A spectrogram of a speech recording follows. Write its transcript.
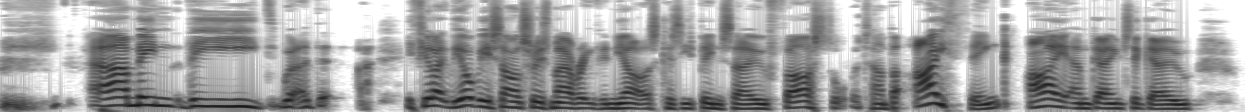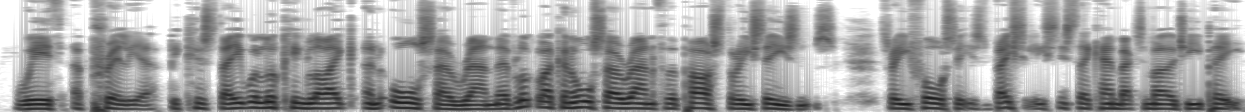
I mean, the if you like, the obvious answer is Maverick Vinales because he's been so fast all the time. But I think I am going to go with Aprilia because they were looking like an also ran. They've looked like an also ran for the past three seasons, three, four seasons, basically since they came back to MotoGP.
